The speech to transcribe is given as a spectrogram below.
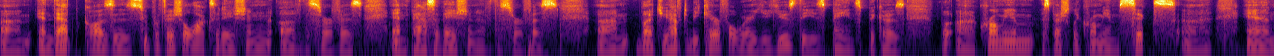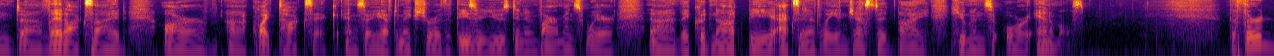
um, and that causes superficial oxidation of the surface and passivation of the surface um, but you have to be careful where you use these paints because uh, chromium especially chromium 6 uh, and uh, lead oxide are uh, quite toxic and so you have to make sure that these are used in environments where uh, they could not be accidentally ingested by humans or animals. The third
